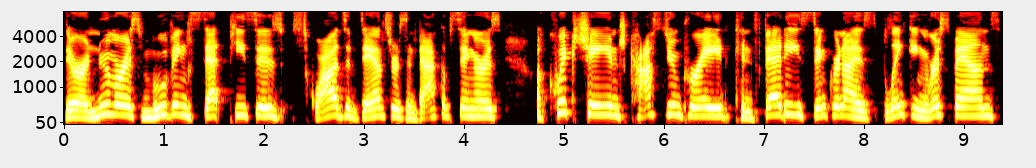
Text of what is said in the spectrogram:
There are numerous moving set pieces, squads of dancers and backup singers, a quick change costume parade, confetti, synchronized blinking wristbands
